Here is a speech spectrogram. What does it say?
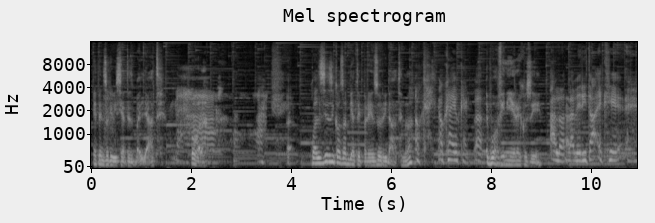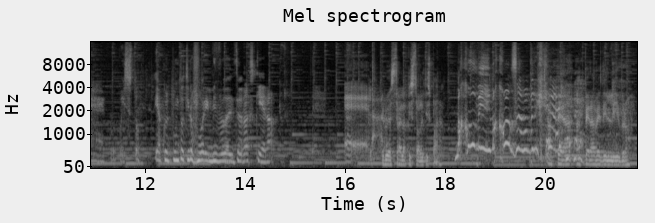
E penso che vi siate sbagliate. Ora. Eh, qualsiasi cosa abbiate preso, ridatemela. Ok, ok, ok. eh, E può finire così. Allora, la verità è che eh, questo. E a quel punto tiro fuori il libro da dietro la schiena. Eh, la- E lui estrae la pistola e ti spara. Ma come? Ma cosa? Ma perché? Appena, appena vedi il libro.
